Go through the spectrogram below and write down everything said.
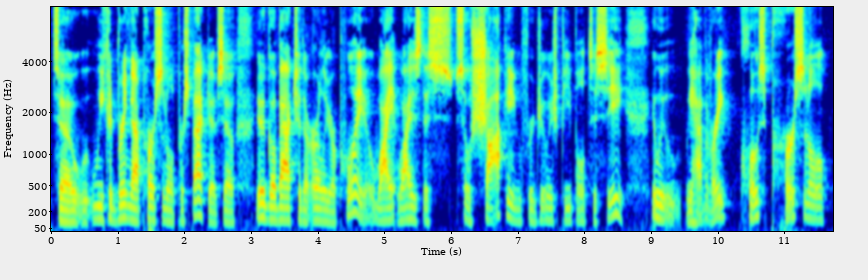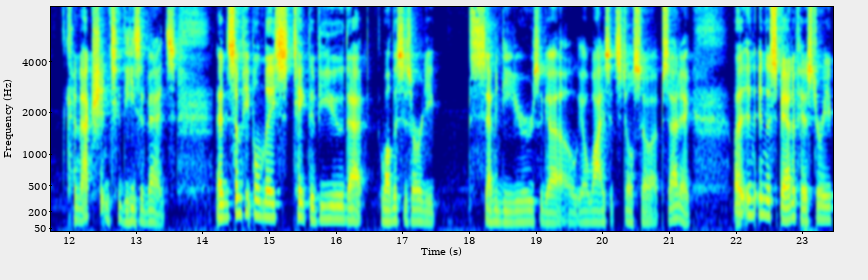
So we could bring that personal perspective. So you know, go back to the earlier point. Why why is this so shocking for Jewish people to see? We we have a very close personal connection to these events, and some people may take the view that well, this is already 70 years ago. You know, why is it still so upsetting? But in, in the span of history,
